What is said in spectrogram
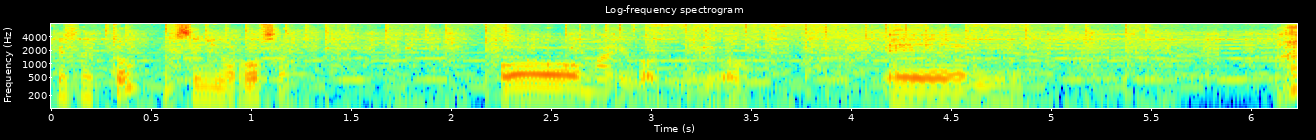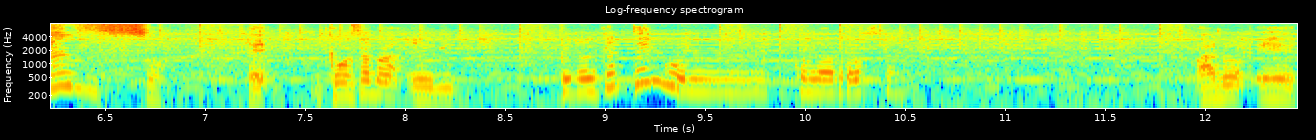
¿Qué es esto? Diseño rosa. Oh my god. Eh, Manso. Eh, ¿Cómo se llama? Eh, pero ya tengo el color rosa. Ah, no, eh.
